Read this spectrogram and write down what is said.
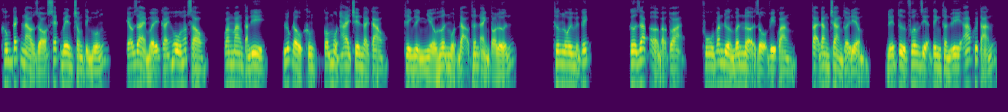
không cách nào dò xét bên trong tình huống, kéo dài mấy cái hô hấp sau, quang mang tán đi, lúc đầu không có một hai trên đài cao, thình lình nhiều hơn một đạo thân ảnh to lớn. Thương lôi huyền kích. Cơ giáp ở bảo tọa, phù văn đường vân nở rộ vi quang, tại đăng tràng thời điểm đến từ phương diện tinh thần uy áp quyết tán,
